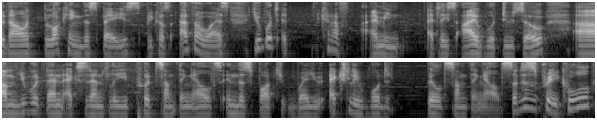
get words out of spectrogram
without blocking the space, because otherwise you would kind of, I mean, at least I would do so, um, you would then accidentally put something else in the spot where you actually would build something else. So this is pretty cool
